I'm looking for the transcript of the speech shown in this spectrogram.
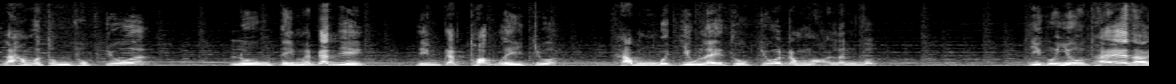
là không có thuận phục Chúa. Luôn tìm cái cách gì? Tìm cách thoát ly Chúa. Không có chịu lệ thuộc Chúa trong mọi lĩnh vực. Chỉ có vô thế thôi,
